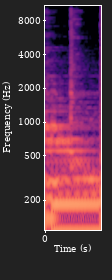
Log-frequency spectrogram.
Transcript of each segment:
Bye.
